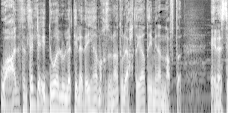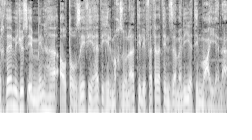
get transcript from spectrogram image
وعادة تلجأ الدول التي لديها مخزونات الاحتياط من النفط إلى استخدام جزء منها أو توظيف هذه المخزونات لفترة زمنية معينة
